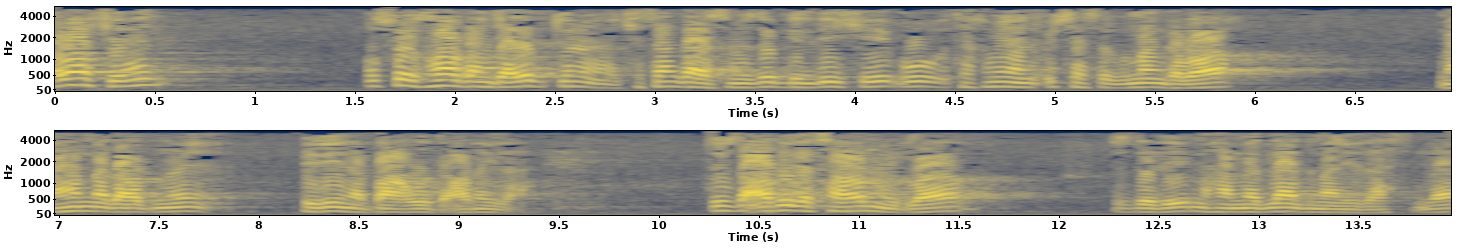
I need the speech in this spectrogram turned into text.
Lakin bu söz hardan gəlib? Dün keçən dərsimizdə bildik ki, bu təxminən 3 əsr bundan qabaq Məhəmməd adını biri ilə bağlıdır adı ilə. Düzdür, adı ilə çağırmayıblar. Biz dedik, Məhəmmədlər deməliyiz əslində.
